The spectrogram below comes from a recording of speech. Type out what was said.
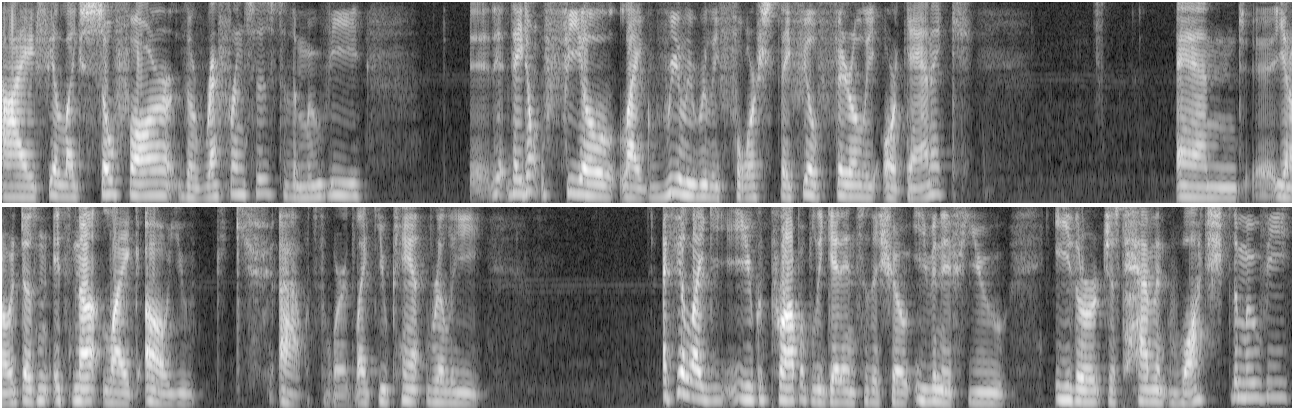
I feel like so far the references to the movie they don't feel like really really forced. They feel fairly organic. And you know it doesn't it's not like oh you ah what's the word? Like you can't really I feel like you could probably get into the show even if you either just haven't watched the movie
